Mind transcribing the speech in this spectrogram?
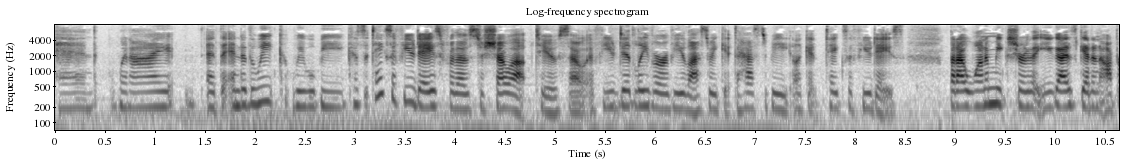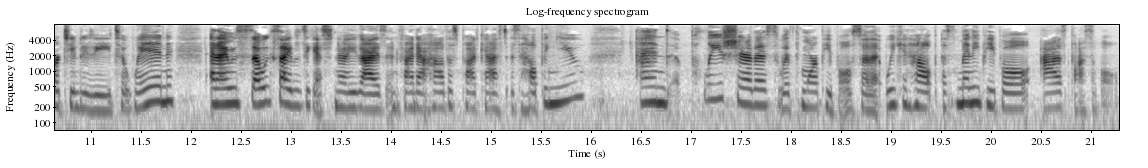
and when I, at the end of the week, we will be, because it takes a few days for those to show up too. So if you did leave a review last week, it has to be like it takes a few days. But I want to make sure that you guys get an opportunity to win. And I'm so excited to get to know you guys and find out how this podcast is helping you. And please share this with more people so that we can help as many people as possible.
